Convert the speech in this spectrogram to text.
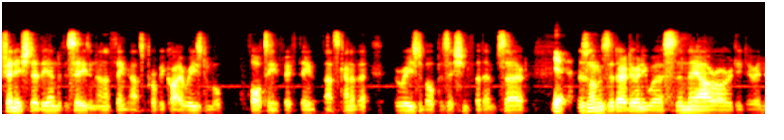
finished at the end of the season, and I think that's probably quite a reasonable 14th, 15th. That's kind of a, a reasonable position for them. So yeah, as long as they don't do any worse than they are already doing,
